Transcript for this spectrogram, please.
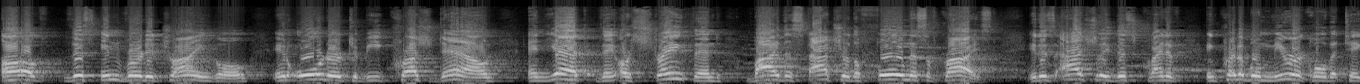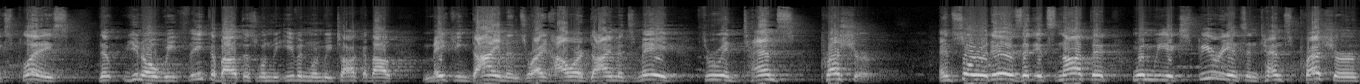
of this inverted triangle in order to be crushed down, and yet they are strengthened by the stature, the fullness of Christ. It is actually this kind of incredible miracle that takes place that you know we think about this when we even when we talk about making diamonds, right? How are diamonds made? Through intense pressure. And so it is that it's not that when we experience intense pressure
